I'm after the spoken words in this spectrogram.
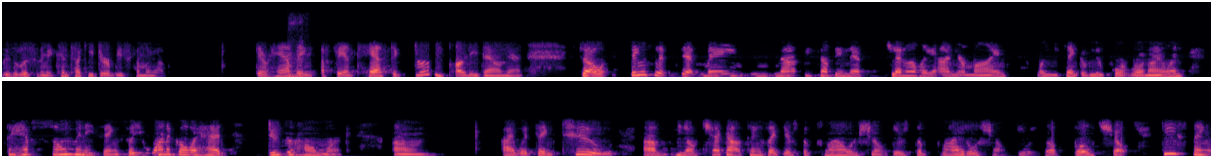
Is listen to me. Kentucky Derby's coming up. They're having a fantastic Derby party down there. So things that that may not be something that's generally on your mind when you think of Newport, Rhode Island, they have so many things. So you want to go ahead, do your homework. Um, I would think too, um, you know, check out things like there's the flower show, there's the bridal show, there's the boat show. These things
